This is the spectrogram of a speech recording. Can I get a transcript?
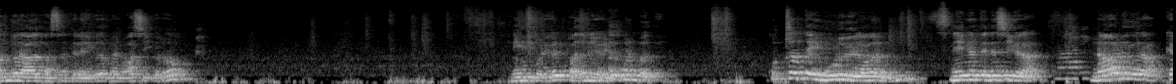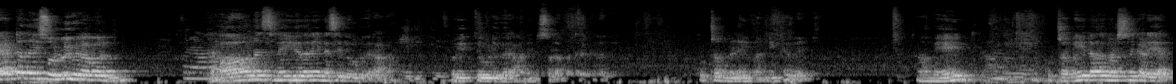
ஒன்பதாவது வசனத்தில் இதை வாசிக்கிறோம். நீதிமொழிகள் பதினேழு ஒன்பது. குற்றத்தை மூடுகிறவன் சிநேகத்தை என்ன செய்கிறான்? நாடுகிறான். கேட்டதை சொல்லுகிறவன் பிராண சிநேகிதனை என்ன செய்து விடுகிறான்? வைத்து விடுகிறான். என்று சொல்லப்பட்டிருக்கிறது. குற்றங்களை மன்னிக்க வேண்டும். ஆமே குற்றமே இல்லாத மனுஷன் கிடையாது.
